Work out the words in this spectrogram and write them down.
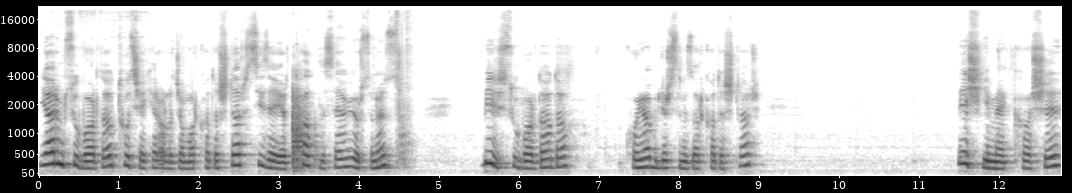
yarım su bardağı toz şeker alacağım arkadaşlar. Siz eğer tatlı seviyorsunuz bir su bardağı da koyabilirsiniz arkadaşlar. 5 yemek kaşığı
